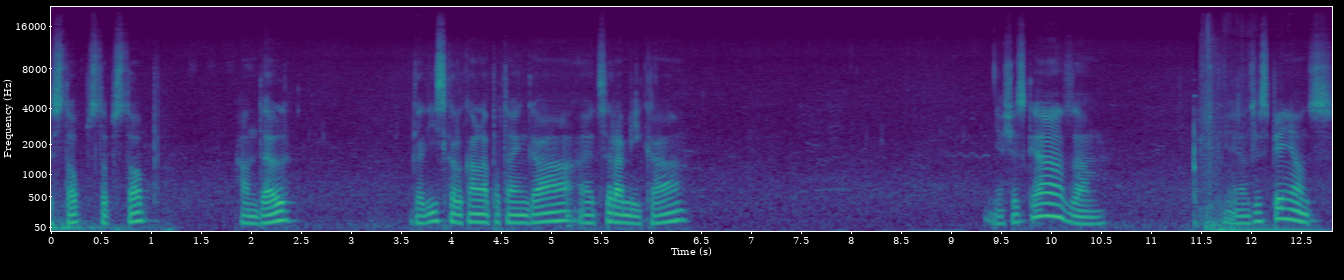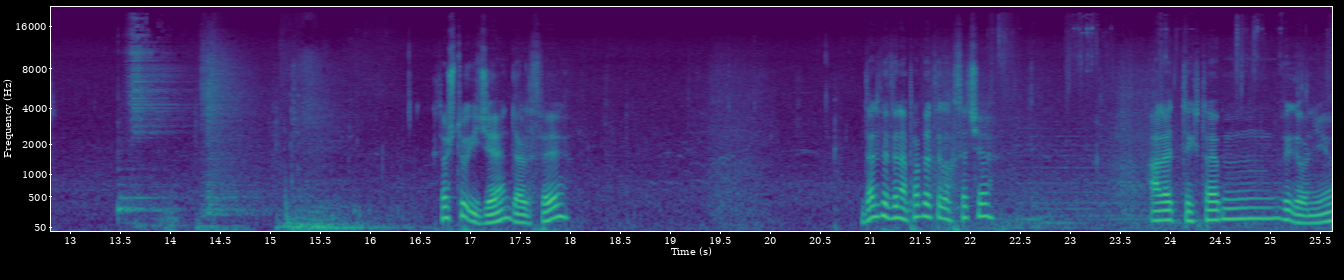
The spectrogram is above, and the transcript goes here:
Stop, stop, stop. Handel. Galijska lokalna potęga, e, ceramika. Ja się zgadzam. Pieniądz jest pieniądz. Ktoś tu idzie, Delfy. Delfy, wy naprawdę tego chcecie? Ale tych bym wygonił.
